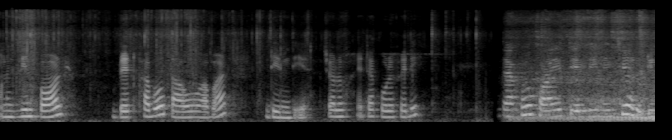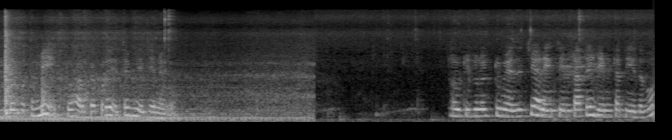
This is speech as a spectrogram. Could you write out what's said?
অনেক দিন পর ব্রেড খাব, তাও আবার ডিম দিয়ে। চলো, এটা করে ফেলি। দেখো, কড়াইয়ে তেল দিয়ে নিয়েছি আর রুটিগুলো প্রথমে একটু হালকা করে এতে ভেজে নেব। রুটিগুলো একটু ভেজেছি আর এই তেলটাতেই ডিমটা দিয়ে দেবো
